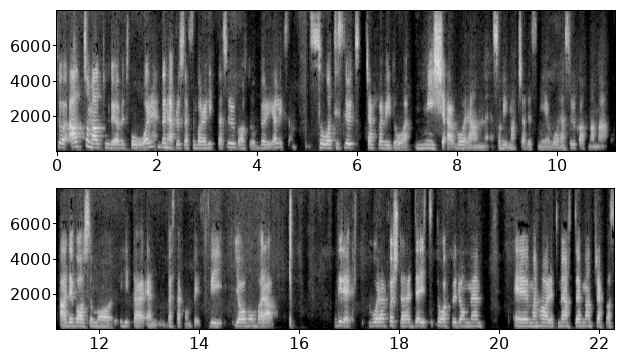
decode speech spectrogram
Så allt som allt tog det över två år, den här processen, bara att hitta surrogat och börja liksom. Så till slut träffade vi då Misha, våran, som vi matchades med, våran surrogatmamma. Ja, det var som att hitta en bästa kompis. Vi, jag och hon bara direkt, vår första dejt då, för de eh, Eh, man har ett möte, man träffas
